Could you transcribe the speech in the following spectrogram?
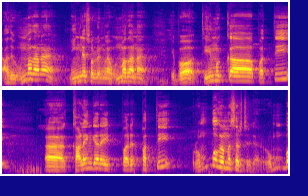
அது உண்மைதானே? நீங்களே சொல்லுங்களேன் உண்மைதானே? இப்போ திமுக பத்தி அஹ், கலைஞரை பரு பத்தி ரொம்ப விமர்சிச்சிருக்காரு. ரொம்ப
